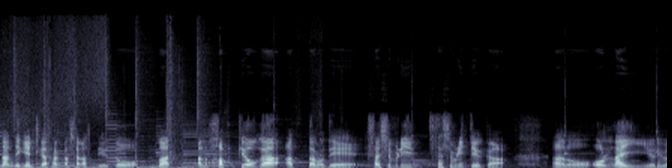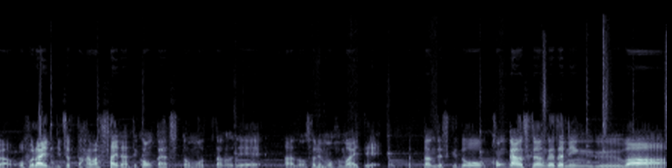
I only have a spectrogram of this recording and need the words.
なんで現地から参加したかっていうと、まあ、あの発表があったので、久しぶり、久しぶりっていうか、あの、オンラインよりはオフラインでちょっと話したいなって今回はちょっと思ったので、あの、それも踏まえてやったんですけど、今回のスクラムギャザリングは、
